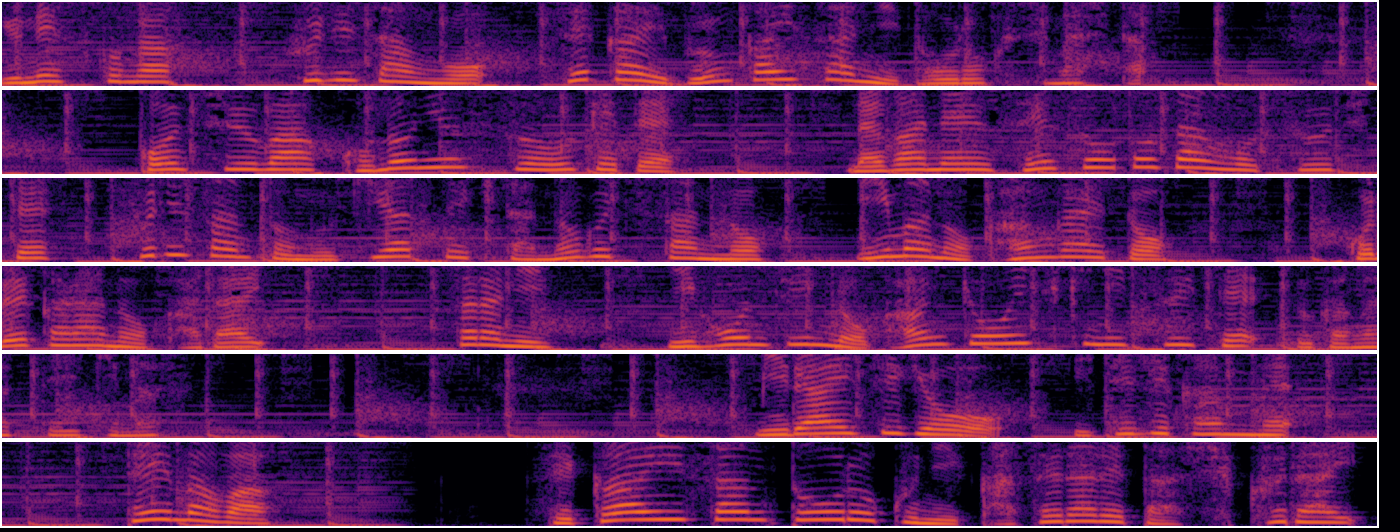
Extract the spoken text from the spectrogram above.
ユネスコが富士山を世界文化遺産に登録しました。今週はこのニュースを受けて長年清掃登山を通じて富士山と向き合ってきた野口さんの今の考えとこれからの課題さらに日本人の環境意識について伺っていきます。未来事業1時間目。テーマは世界遺産登録に課せられた宿題。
